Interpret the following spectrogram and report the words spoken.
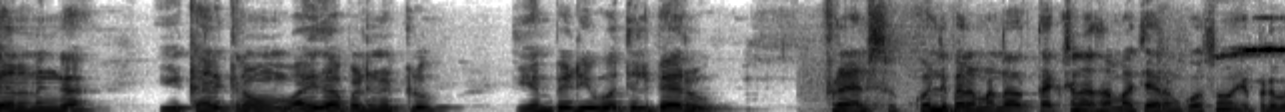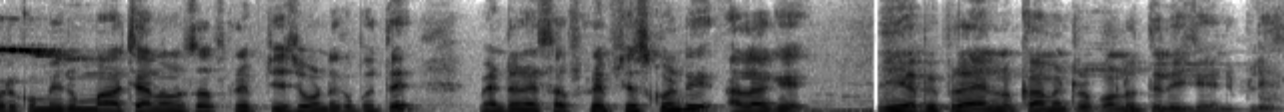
కారణంగా ఈ కార్యక్రమం వాయిదా పడినట్లు ఎంపీడీఓ తెలిపారు. ఫ్రెండ్స్ కొల్లిపర మండల తక్షణ సమాచారం కోసం ఇప్పటి వరకు మీరు మా ఛానల్ను సబ్స్క్రైబ్ చేసి ఉండకపోతే వెంటనే సబ్స్క్రైబ్ చేసుకోండి. అలాగే మీ అభిప్రాయాలను కామెంట్ రూపంలో తెలియజేయండి ప్లీజ్.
